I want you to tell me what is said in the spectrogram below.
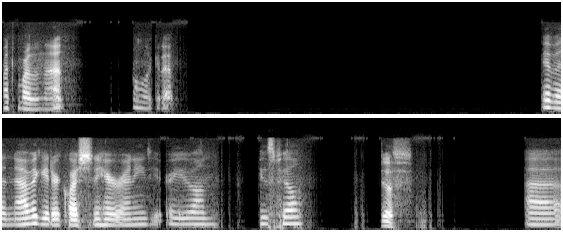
much more than that. I'll look it up. We have a navigator question here, Rennie. Are you on USBL? Yes. Uh,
